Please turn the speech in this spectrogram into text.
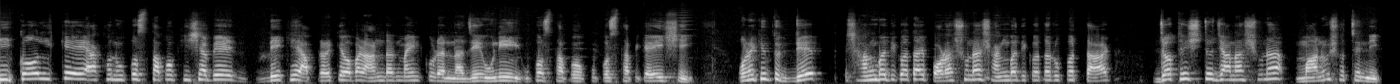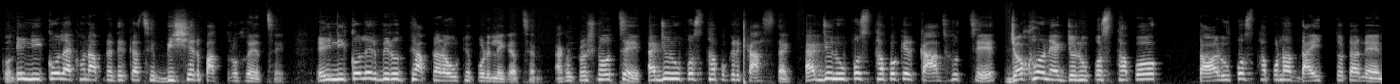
নিকোলকে এখন উপস্থাপক হিসাবে দেখে আপনারা কেউ আবার আন্ডারমাইন্ড করেন না যে উনি উপস্থাপক, উপস্থাপিকা এই সেই। উনি কিন্তু ডেপথ সাংবাদিকতায়, পড়াশোনা সাংবাদিকতার উপর তার যথেষ্ট জানাশোনা মানুষ হচ্ছে নিকোল। এই নিকোল এখন আপনাদের কাছে বিষের পাত্র হয়েছে। এই নিকোলের বিরুদ্ধে আপনারা উঠে পড়ে লেগেছেন এখন প্রশ্ন হচ্ছে, একজন উপস্থাপকের কাজটা? একজন উপস্থাপকের কাজ হচ্ছে যখন একজন উপস্থাপক তার উপস্থাপনার দায়িত্বটা নেন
